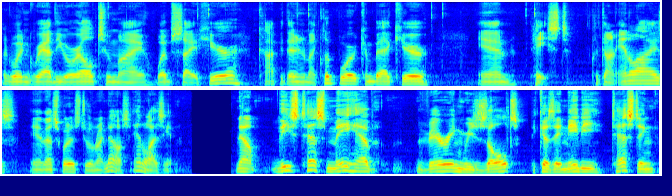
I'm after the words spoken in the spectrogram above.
I'll go ahead and grab the URL to my website here, copy that into my clipboard, come back here and paste. Click on Analyze, and that's what it's doing right now. It's analyzing it. Now, these tests may have varying results because they may be testing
